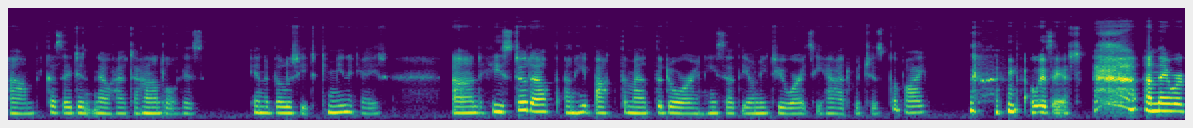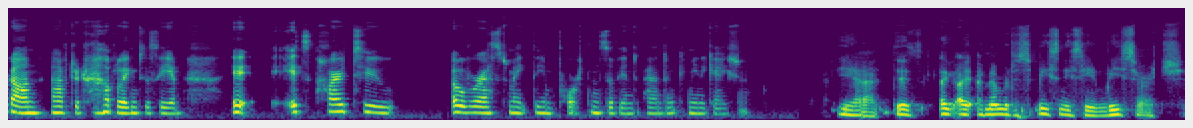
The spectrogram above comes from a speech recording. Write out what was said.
um, because they didn't know how to handle his inability to communicate. And he stood up and he backed them out the door and he said the only two words he had, which is goodbye. that was it. And they were gone after traveling to see him. It, it's hard to overestimate the importance of independent communication. Yeah, there's. I, I remember just recently seeing research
